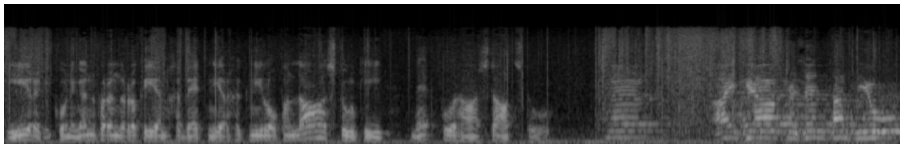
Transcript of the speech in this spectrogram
Hier die koningin vir 'n rukkie in gebed neergekniel op 'n lae stoeltjie net voor haar staatsstoel. I here present unto you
